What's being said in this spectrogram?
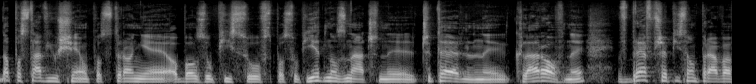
no, postawił się po stronie obozu PiSu w sposób jednoznaczny, czytelny, klarowny, wbrew przepisom prawa,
